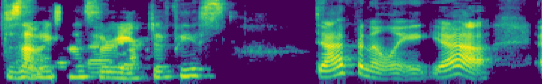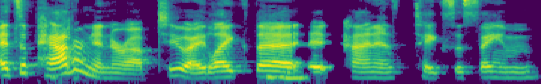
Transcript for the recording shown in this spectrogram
Does that make sense? The reactive piece? Definitely. Yeah. It's a pattern interrupt too. I like that mm-hmm. it kind of takes the same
